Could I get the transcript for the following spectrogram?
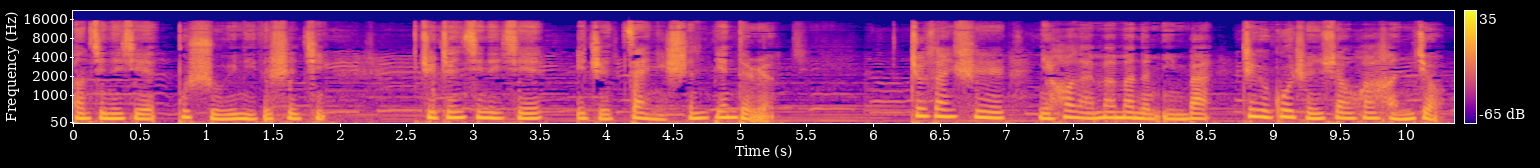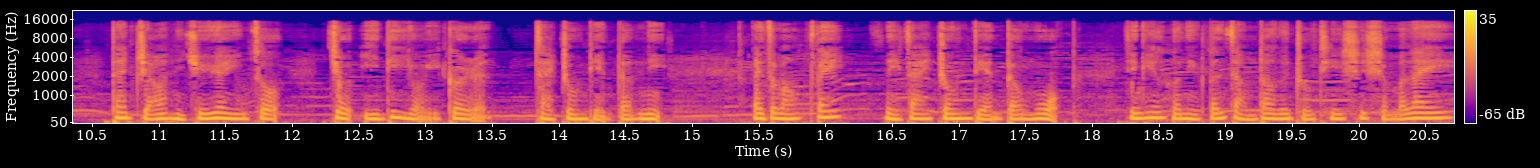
放弃那些不属于你的事情，去珍惜那些一直在你身边的人。就算是你后来慢慢的明白，这个过程需要花很久，但只要你去愿意做，就一定有一个人在终点等你。来自王菲，你在终点等我。今天和你分享到的主题是什么嘞？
